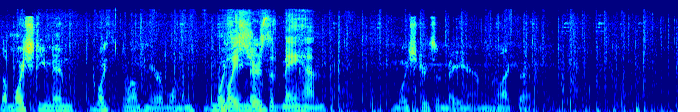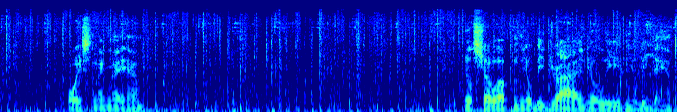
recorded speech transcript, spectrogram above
The moisty men. Moist. Well, you're a woman. Moisty Moistures men. of mayhem. Moistures of mayhem. I like that. poisoning mayhem. You'll show up and you'll be dry, and you'll leave and you'll be damp.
